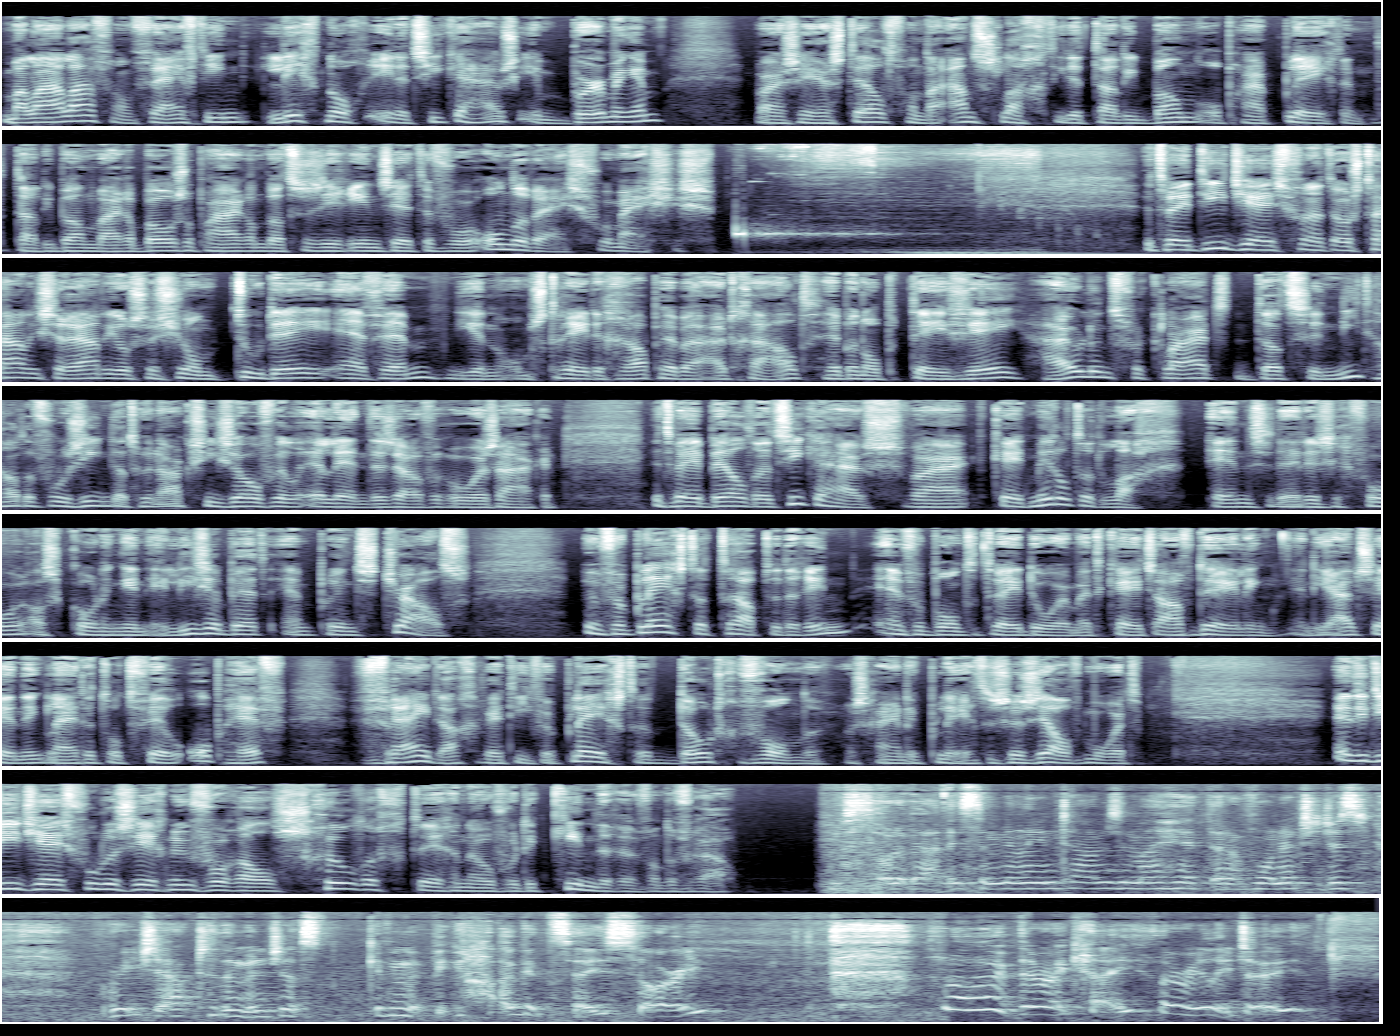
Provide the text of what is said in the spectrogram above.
Malala van 15 ligt nog in het ziekenhuis in Birmingham... waar ze herstelt van de aanslag die de Taliban op haar pleegden. De Taliban waren boos op haar omdat ze zich inzetten voor onderwijs voor meisjes. De twee dj's van het Australische radiostation Today FM... die een omstreden grap hebben uitgehaald... hebben op tv huilend verklaard dat ze niet hadden voorzien... dat hun actie zoveel ellende zou veroorzaken. De twee belden het ziekenhuis waar Kate Middleton lag... en ze deden zich voor als koningin Elizabeth en prins Charles. Een verpleegster trapte erin en verbond de twee door met Kate's afdeling. En die uitzending leidde tot veel ophef. Vrijdag werd die verpleegster doodgevonden. Waarschijnlijk pleegde ze zelfmoord. En die DJ's voelen zich nu vooral schuldig tegenover de kinderen van de vrouw. I've thought about this a million times in my head that I've wanted to just reach out to them and just give them a big hug and say sorry. And I hope they're okay. I really do.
